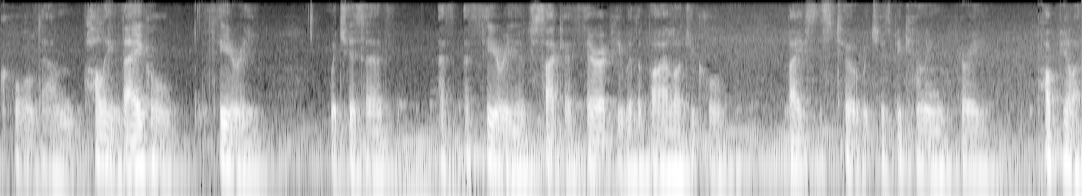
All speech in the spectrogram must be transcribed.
called um, polyvagal theory, which is a, a, a theory of psychotherapy with a biological basis to it, which is becoming very popular.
